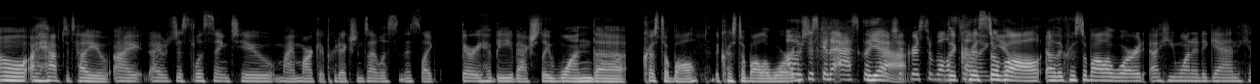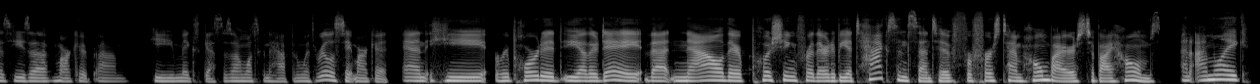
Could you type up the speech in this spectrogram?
oh, I have to tell you, I I was just listening to my market predictions. I listened. It's like Barry Habib actually won the Crystal Ball, the Crystal Ball Award. i was just going to ask like yeah, what's your crystal ball the Crystal you? Ball, uh, the Crystal Ball Award. Uh, he won it again because he's a market. Um, he makes guesses on what's going to happen with real estate market, and he reported the other day that now they're pushing for there to be a tax incentive for first-time home buyers to buy homes. And I'm like,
